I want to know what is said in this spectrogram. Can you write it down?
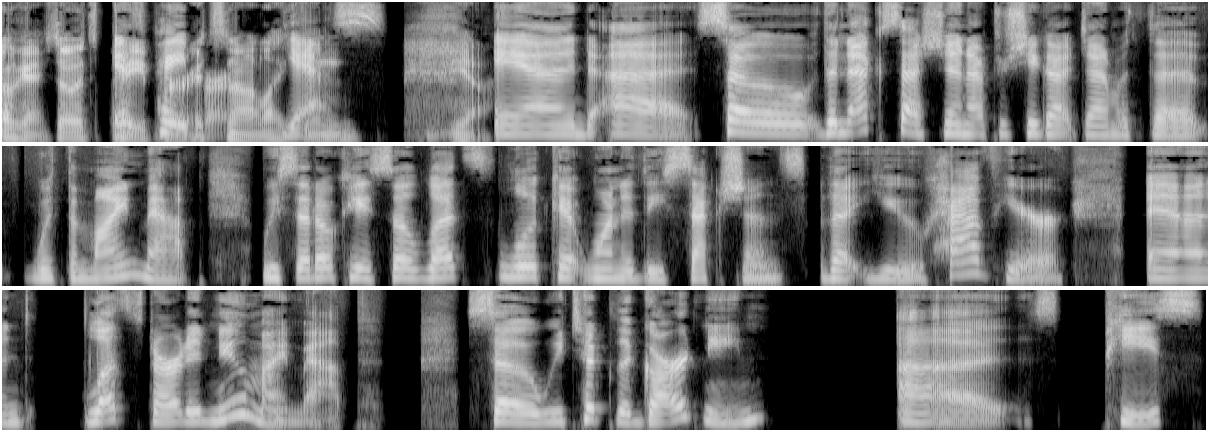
okay, so it's paper. It's It's, not like in yes. yeah. And uh, so the next session after she got done with the with the mind map, we said, okay, so let's look at one of these sections that you have here, and let's start a new mind map. So we took the gardening uh, piece,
